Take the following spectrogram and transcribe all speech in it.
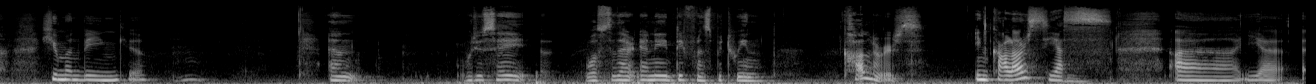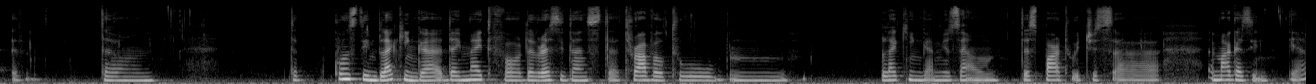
human being. Yeah. And would you say, uh, was there any difference between colors? In colors, yes. Uh, yeah, uh, the Kunst in Blekinge they made for the residents the travel to um, Museum. This part, which is uh, a magazine, yeah.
